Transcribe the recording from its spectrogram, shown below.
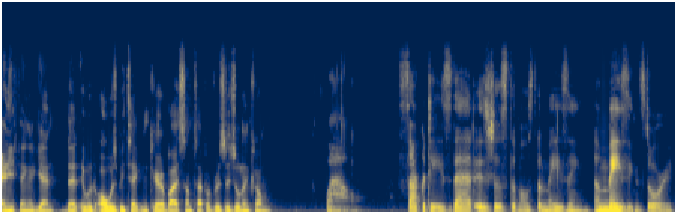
anything again that it would always be taken care of by some type of residual income Wow. Socrates, that is just the most amazing, amazing story.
